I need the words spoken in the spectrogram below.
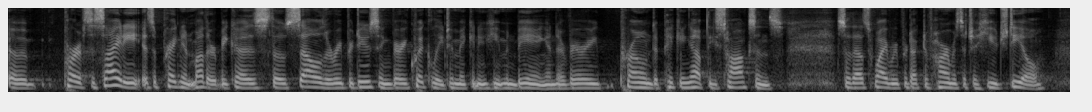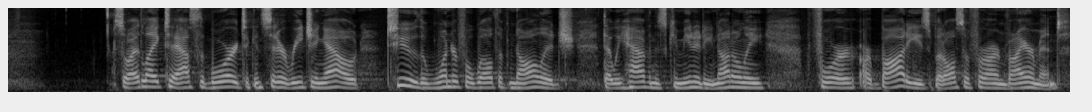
uh, part of society is a pregnant mother because those cells are reproducing very quickly to make a new human being and they're very prone to picking up these toxins. So that's why reproductive harm is such a huge deal. So I'd like to ask the board to consider reaching out to the wonderful wealth of knowledge that we have in this community, not only for our bodies, but also for our environment.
